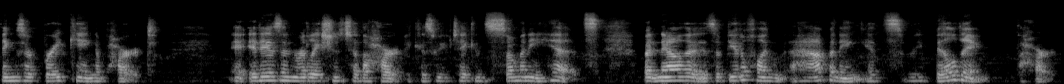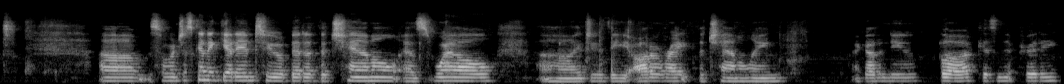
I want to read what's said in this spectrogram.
Things are breaking apart it is in relation to the heart because we've taken so many hits. But now that it's a beautiful thing happening, it's rebuilding the heart. Um, so we're just going to get into a bit of the channel as well. Uh, I do the auto write, the channeling. I got a new book, isn't it pretty?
